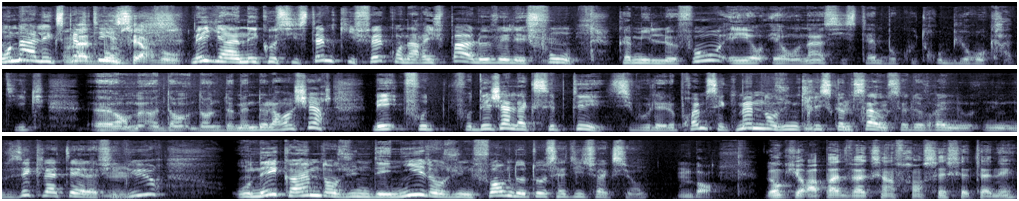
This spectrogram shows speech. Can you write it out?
On a l'expertise. Bon cerveau. Mais il y a un écosystème qui fait qu'on n'arrive pas à lever les fonds comme il le faut, et, on a un système beaucoup trop bureaucratique euh, dans, le domaine de la recherche. Mais il faut, déjà l'accepter, si vous voulez. Le problème, c'est que même dans une crise comme ça, où ça devrait nous, nous éclater à la figure, on est quand même dans une déni, dans une forme d'autosatisfaction. Bon. Donc il n'y aura pas de vaccin français cette année?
